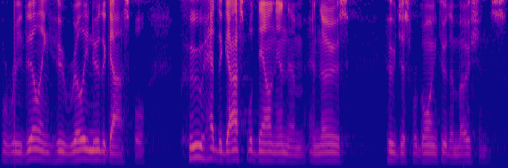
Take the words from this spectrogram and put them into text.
were revealing who really knew the gospel, who had the gospel down in them, and those who just were going through the motions.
